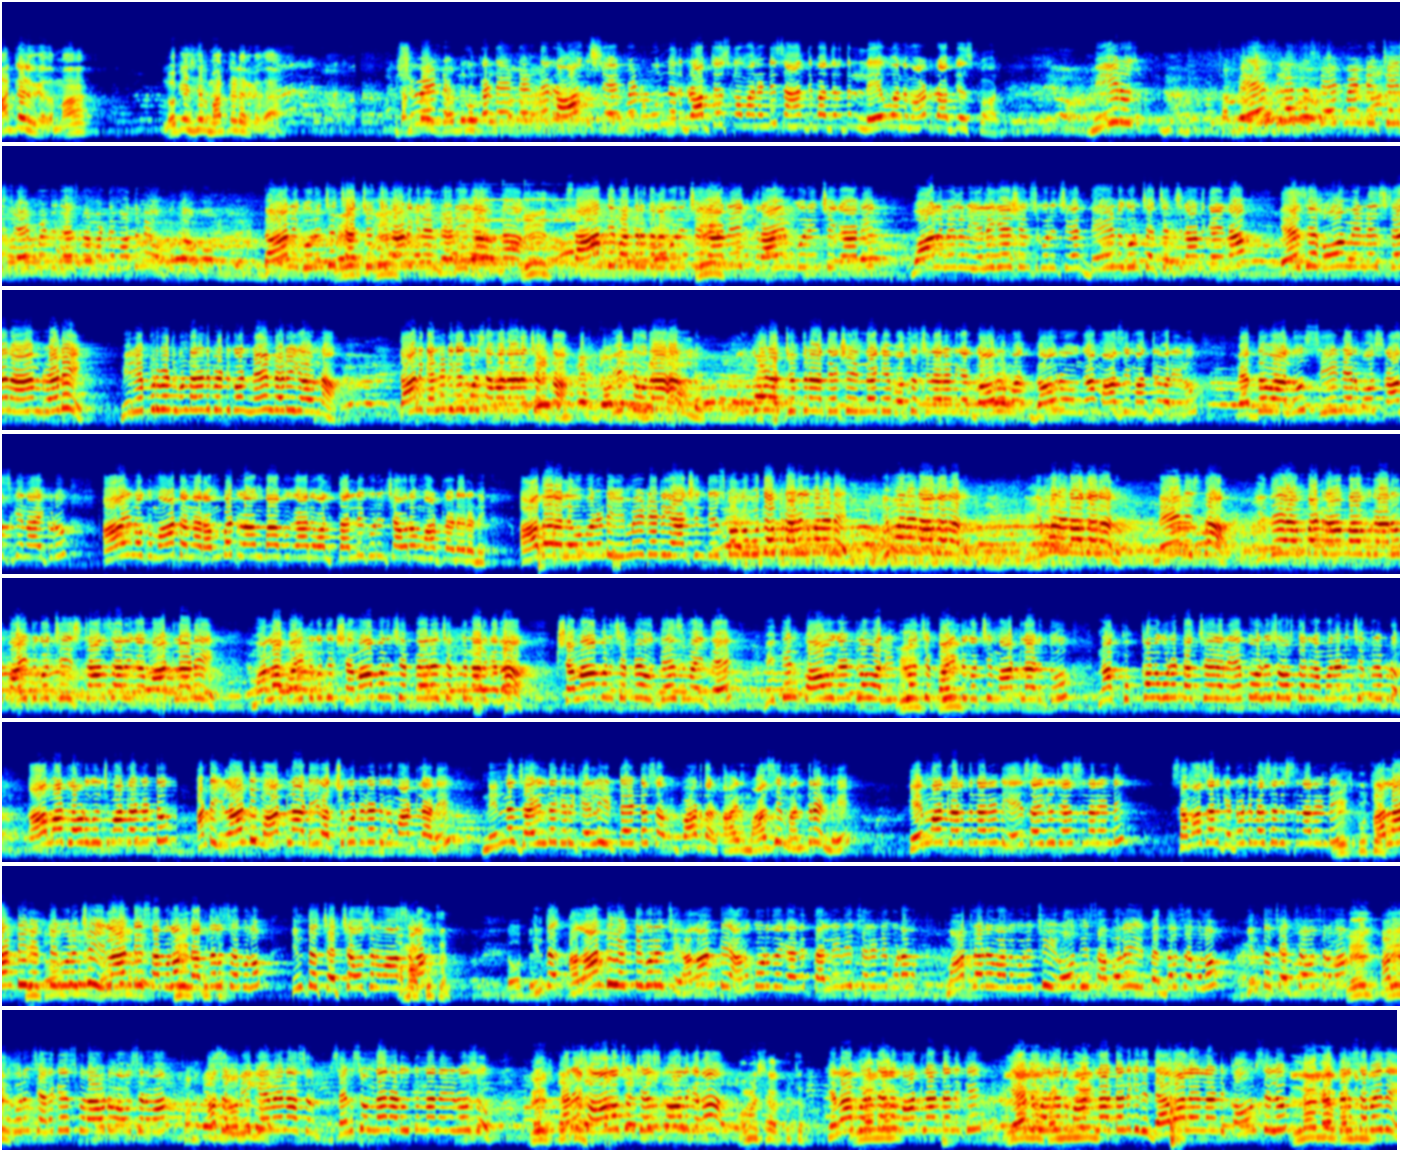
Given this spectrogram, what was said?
మాట్లాడేది కదమ్మా? లోకేష్ గారు మాట్లాడారు కదా? ఒకటి ఏంటంటే రాంగ్ స్టేట్మెంట్ ముందు అది డ్రాప్ చేసుకోమనండి శాంతి భద్రతలు లేవు అన్నమాట డ్రాప్ చేసుకోవాలి. మీరు బేస్లెస్ స్టేట్మెంట్ ఇచ్చి స్టేట్మెంట్ చేస్తామంటే మాత్రమే ఒప్పుకోము. దాని గురించి చర్చించడానికి నేను రెడీగా ఉన్నా. శాంతి భద్రతల గురించి. కానీ క్రైమ్ గురించి కానీ వాళ్ళ మీద ఎలిగేషన్స్ గురించి కానీ దేని గురించి చర్చించడానికైనా as a home minister I'm ready మీరు ఎప్పుడు పెట్టుకుంటారంటే పెట్టుకోండి నేను రెడీగా ఉన్నా దానికి అన్నిటికీ కూడా సమాధానం చెప్తా. విత్ ఉదాహరణలు. ఇంకోటి చెప్తున్నా అధ్యక్ష ఇందాకే బొత్స సత్యనారాయణ గారు గౌరవ గౌరవంగా మాజీ మంత్రివర్యులు పెద్దవాళ్ళు సీనియర్ మోస్ట్ రాజకీయ నాయకుడు ఆయన ఒక మాట అన్నారు. అంబటి రాంబాబు గారు వాళ్ళ తల్లి గురించి ఎవరో మాట్లాడారని. ఆధారాలు ఇవ్వమనండి ఇమీడియట్గా యాక్షన్ తీసుకోకపోతే అప్పుడు అడగమనండి ఇమ్మనండి ఆధారాలు ఇమ్మనండి ఆధారాలు నేను ఇస్తా ఇదే అంబటి రాంబాబు గారు బయటకు వచ్చి ఇష్టానుసారంగా మాట్లాడి మళ్ళా బయటకు వచ్చి క్షమాపణ చెప్పారని చెప్తున్నారు కదా. క్షమాపణ చెప్పే ఉద్దేశం అయితే విత్ ఇన్ పావు గంటలో వాళ్ళ ఇంట్లోంచి బయటకు వచ్చి మాట్లాడుతూ నా కుక్కను కూడా టచ్ చేయలేరు ఏ పోలీసు వస్తాడు రమ్మని చెప్పినప్పుడు ఆ మాట్లాడు గురించి మాట్లాడినట్టు? అంటే ఇలాంటి మాట్లాడి రచ్చగొట్టేటట్టుగా మాట్లాడి నిన్న జైలు దగ్గరికి వెళ్ళి ఇట్ట ఇట్ట పాడతాడు. ఆయన మాజీ మంత్రి అండి. ఏం మాట్లాడుతున్నారండి? ఏ సైకిల్ చేస్తున్నారండి? సమాజానికి ఎటువంటి మెసేజ్ ఇస్తున్నారండి. అలాంటి. వ్యక్తి గురించి ఇలాంటి సభలో పెద్దల సభలో ఇంత చర్చ అవసరమా అమ్మా అసలు? ఇంత అలాంటి వ్యక్తి గురించి అలాంటి అనకూడదు కానీ తల్లిని చెల్లిని కూడా మాట్లాడే వాళ్ళ గురించి ఈ రోజు ఈ సభలో ఈ పెద్దల సభలో ఇంత చర్చ అవసరమా? అతని. గురించి వెనకేసుకు రావడం అవసరమా అసలు మీకేమైనా అసలు సెన్స్ ఉందా అని అడుగుతున్నాను నేను ఈ రోజు కనీసం ఆలోచన చేసుకోవాలి కదా. ఎలా పడితే మాట్లాడడానికి ఏది పడితే. మాట్లాడడానికి ఇది దేవాలయం లాంటి కౌన్సిల్ పెద్దల సభ ఇది.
